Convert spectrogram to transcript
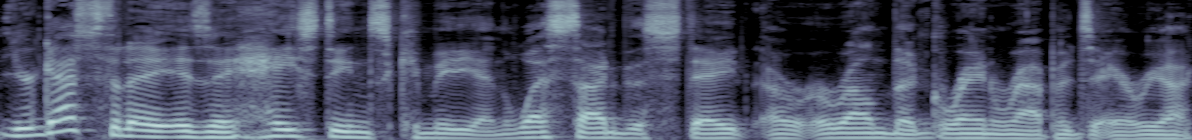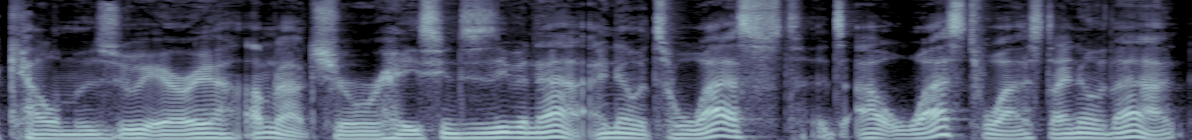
your guest today is a Hastings comedian, the west side of the state, around the Grand Rapids area, Kalamazoo area. I'm not sure where Hastings is even at. I know it's west, it's out west, west. I know that.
